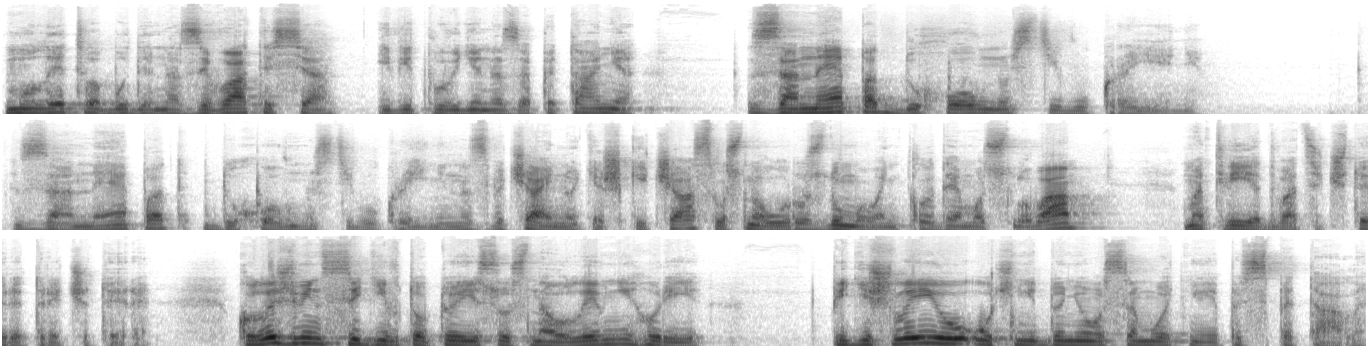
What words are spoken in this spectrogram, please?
молитва буде називатися і відповіді на запитання Занепад духовності в Україні занепад духовності в Україні. Надзвичайно тяжкий час. В основу роздумувань кладемо слова Матвія 24, 3, 4. Коли ж він сидів, тобто Ісус на Оливній горі, підійшли його учні до нього самотньо і спитали:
